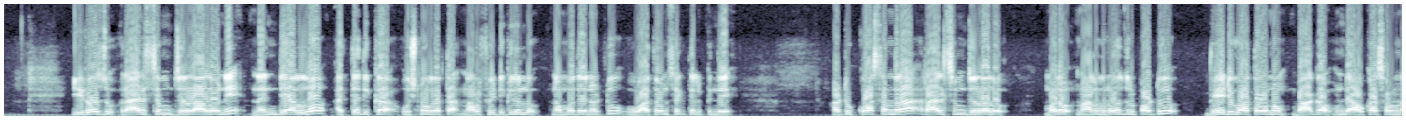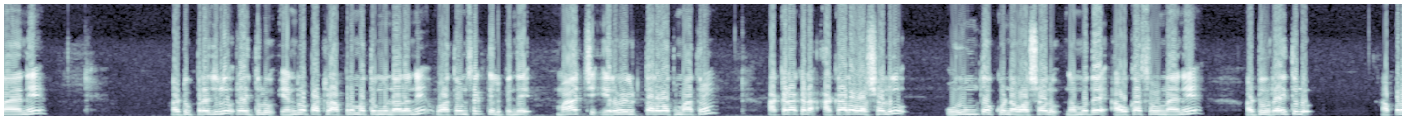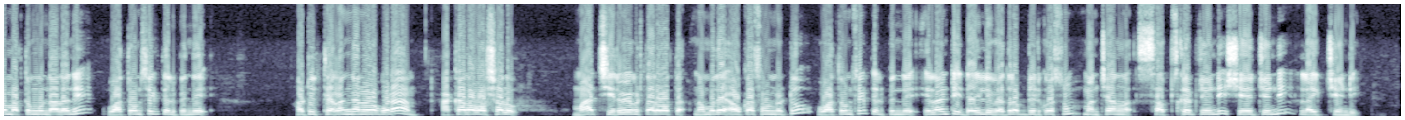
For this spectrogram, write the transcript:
ఈరోజు రాయలసీమ జిల్లాలోని నంద్యాలలో అత్యధిక ఉష్ణోగ్రత నలభై డిగ్రీలు నమోదైనట్టు వాతావరణ శాఖ తెలిపింది. అటు కోస్తాంధ్ర రాయలసీమ జిల్లాలో మరో నాలుగు రోజుల పాటు వేడి వాతావరణం బాగా ఉండే అవకాశాలు ఉన్నాయని అటు ప్రజలు రైతులు ఎండల పట్ల అప్రమత్తంగా ఉండాలని వాతావరణ శాఖ తెలిపింది. మార్చి ఇరవై ఒకటి తర్వాత మాత్రం అక్కడక్కడ అకాల వర్షాలు ఉరుముతో కూడిన వర్షాలు నమోదయ్యే అవకాశాలు ఉన్నాయని అటు రైతులు అప్రమత్తంగా ఉండాలని వాతావరణ శాఖ తెలిపింది. అటు తెలంగాణలో కూడా అకాల వర్షాలు మార్చి ఇరవై ఒకటి తర్వాత నమోదయ్యే అవకాశం ఉన్నట్టు వాతావరణ శాఖ తెలిపింది. ఇలాంటి డైలీ వెదర్ అప్డేట్ కోసం మన ఛానల్ సబ్స్క్రైబ్ చేయండి షేర్ చేయండి లైక్ చేయండి.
